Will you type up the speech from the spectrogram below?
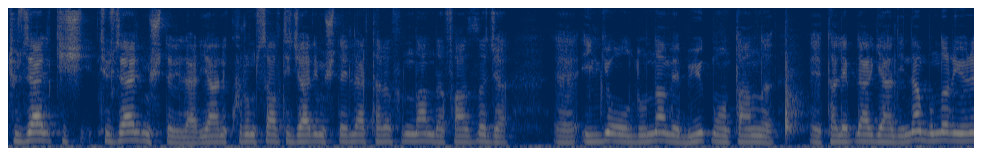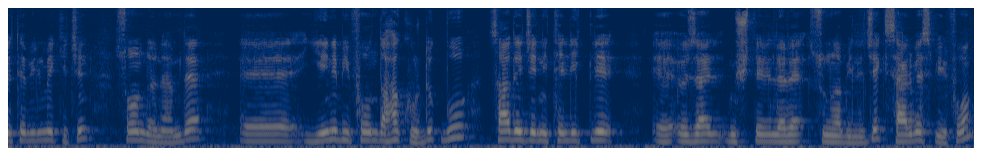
tüzel kişi, tüzel müşteriler yani kurumsal ticari müşteriler tarafından da fazlaca e, ilgi olduğundan ve büyük montanlı e, talepler geldiğinden bunları yönetebilmek için son dönemde e, yeni bir fon daha kurduk. Bu sadece nitelikli e, özel müşterilere sunabilecek serbest bir fon.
